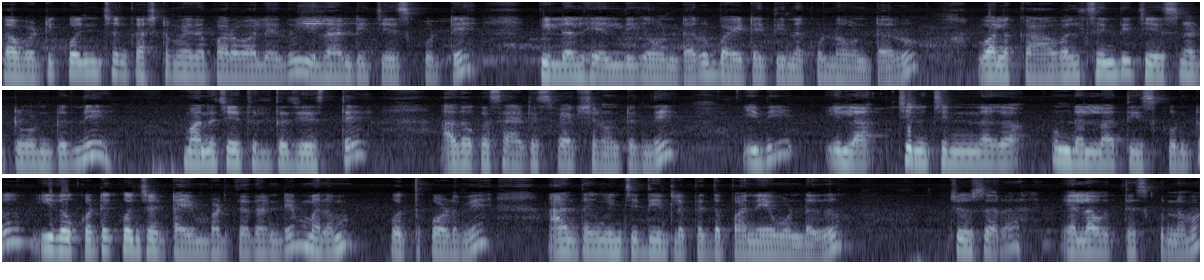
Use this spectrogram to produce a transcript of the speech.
కాబట్టి కొంచెం కష్టమైన పర్వాలేదు. ఇలాంటివి చేసుకుంటే పిల్లలు హెల్దీగా ఉంటారు. బయట తినకుండా ఉంటారు. వాళ్ళకి కావాల్సింది చేసినట్టు ఉంటుంది. మన చేతులతో చేస్తే అదొక సాటిస్ఫాక్షన్ ఉంటుంది. ఇది ఇలా చిన్న చిన్నగా ఉండల్లా తీసుకుంటూ ఇది ఒకటే కొంచెం టైం పడుతుందండి. మనం ఒత్తుకోవడమే. అంతకుమించి దీంట్లో పెద్ద పని ఏమి ఉండదు. చూసారా? ఎలా ఒత్తేసుకున్నామో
